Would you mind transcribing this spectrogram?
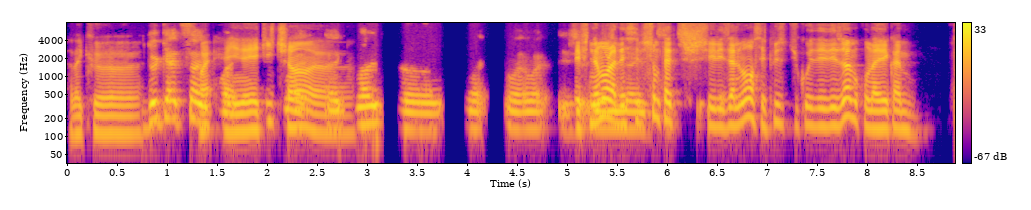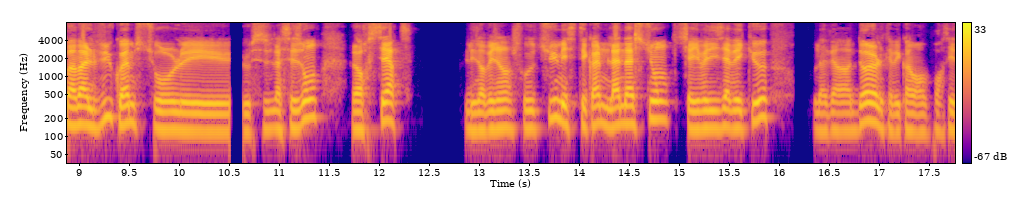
avec euh, 2, 4, 5. ouais, ouais. Elina Jekic, Ouais, hein, avec euh, euh, ouais, ouais, ouais. Et finalement, la déception, peut-être chez les Allemands, c'est plus du côté des hommes qu'on avait quand même pas mal vu quand même sur les, le- la saison. Alors certes, les Norvégiens sont au-dessus, mais c'était quand même la nation qui a rivalisé avec eux. On avait un Doll qui avait quand même remporté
